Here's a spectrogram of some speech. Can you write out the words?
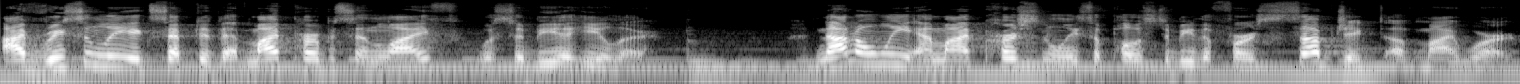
I've recently accepted that my purpose in life was to be a healer. Not only am I personally supposed to be the first subject of my work,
